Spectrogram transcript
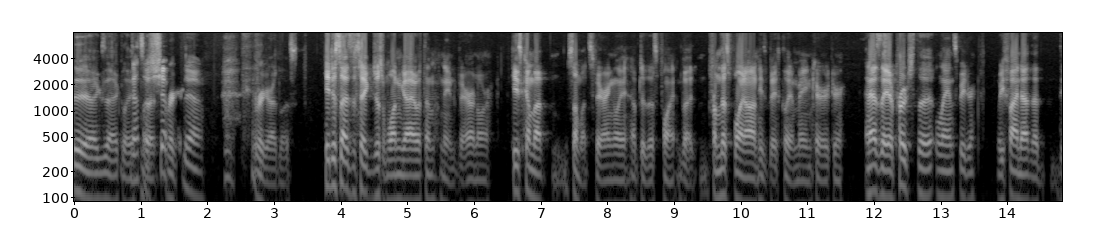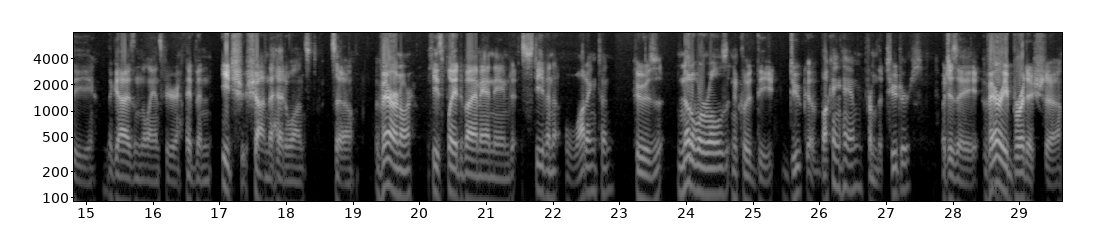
yeah, exactly. That's a ship. reg- Yeah. regardless. He decides to take just one guy with him named Verenor. He's come up somewhat sparingly up to this point, but from this point on, he's basically a main character. And as they approach the land speeder, we find out that the the guys in the land speeder they've been each shot in the head once. So Verenor He's played by a man named Steven Waddington, whose notable roles include the Duke of Buckingham from The Tudors, which is a very British show.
